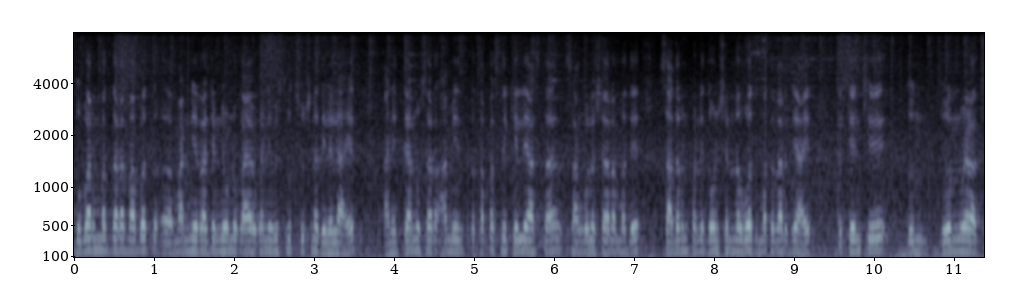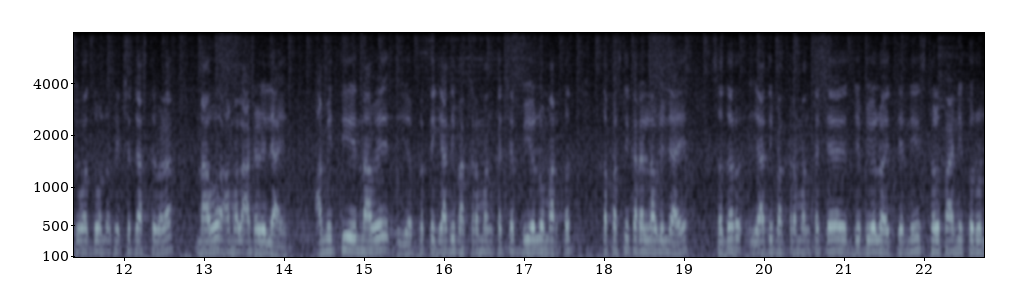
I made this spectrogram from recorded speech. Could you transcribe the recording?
दुबार मतदाराबाबत माननीय राज्य निवडणूक आयोगाने विस्तृत सूचना दिलेल्या आहेत आणि त्यानुसार आम्ही तपासणी केली असता सांगोला शहरामध्ये साधारणपणे दोनशे नव्वद मतदार जे आहेत तर त्यांचे दोन दोन वेळा किंवा दोनपेक्षा जास्त वेळा नावं आम्हाला आढळलेली आहेत. आम्ही ती नावे य- प्रत्येक यादी भाग क्रमांकाच्या बी एल ओमार्फत तपासणी करायला लावलेली आहे. सदर यादी भाग क्रमांकाचे जे बी एल आहेत त्यांनी स्थळ पाहणी करून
